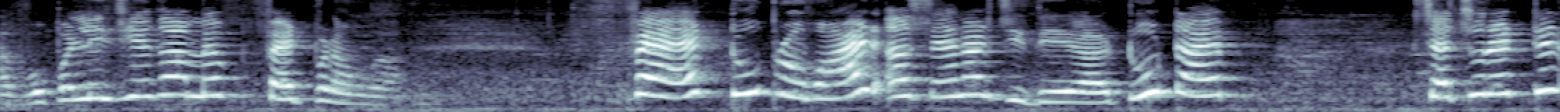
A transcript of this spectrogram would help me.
आप वो पढ़ लीजिएगा, मैं फैट पढ़ाऊँगा। Fat to provide us energy they are two type saturated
